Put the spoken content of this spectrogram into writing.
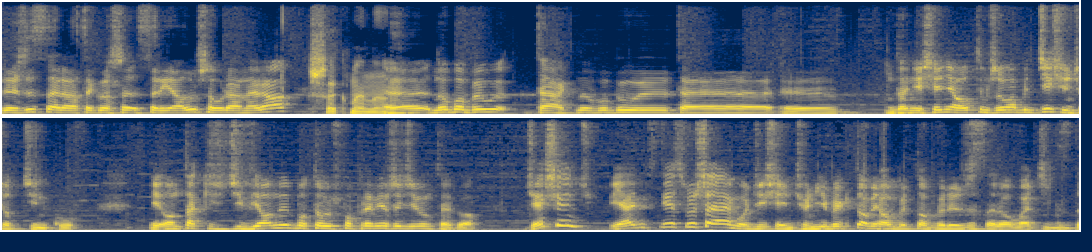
reżysera tego serialu, showrunnera, Shackmana. e, no bo były, tak, no bo były te doniesienia o tym, że ma być 10 odcinków. I on taki zdziwiony, bo to już po premierze 9. 10? Ja nic nie słyszałem o 10, niby kto miałby to wyreżyserować XD.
